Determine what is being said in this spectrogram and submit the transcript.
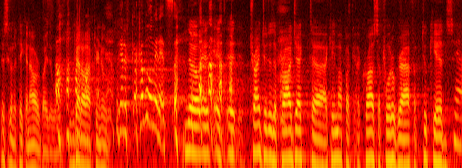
This is going to take an hour, by the way. We've got all afternoon. We've got a, a couple of minutes. No, it, it, it, trying to do the project, uh, I came up ac- across a photograph of two kids, Yeah.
